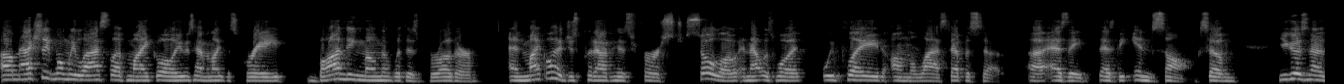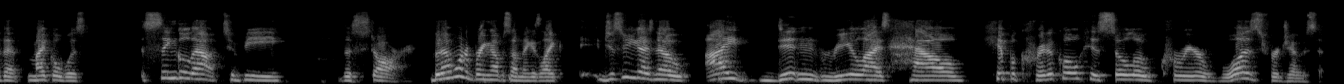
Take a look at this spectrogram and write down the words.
Um, actually, when we last left Michael, he was having like this great bonding moment with his brother. And Michael had just put out his first solo, and that was what we played on the last episode uh, as a as the end song. So you guys know that Michael was singled out to be the star. But I want to bring up something is like, just so you guys know, I didn't realize how hypocritical his solo career was for Joseph.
